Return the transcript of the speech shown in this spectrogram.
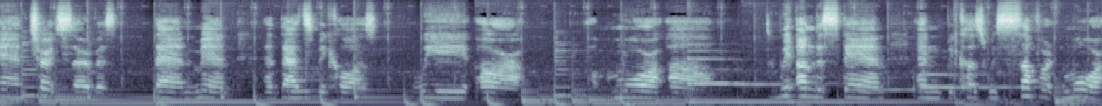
in church service than men and that's because we are more uh, we understand and because we suffered more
